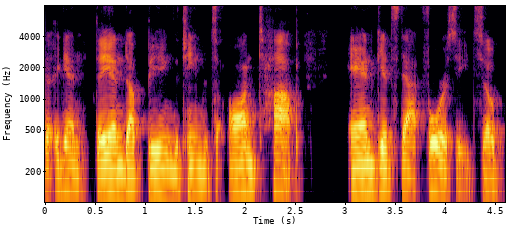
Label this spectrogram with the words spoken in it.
uh, again, they end up being the team that's on top and gets that four seed. So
